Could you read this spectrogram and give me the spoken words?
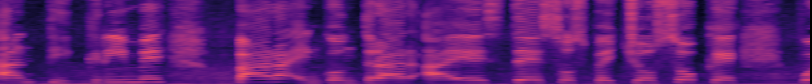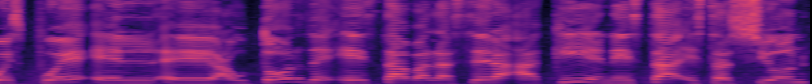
anticrime para encontrar a este sospechoso que pues fue el eh, autor de esta balacera aquí en esta estación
